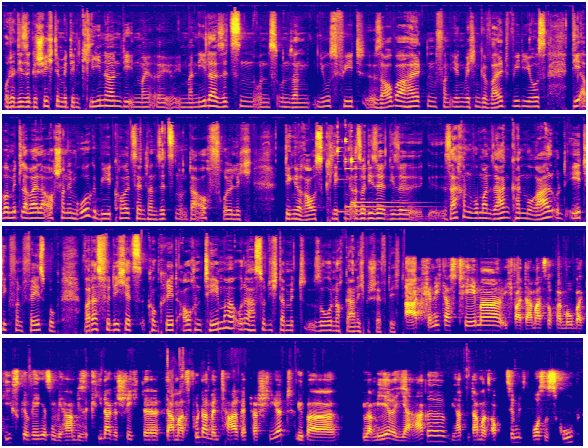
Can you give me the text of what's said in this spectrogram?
oder diese Geschichte mit den Cleanern, die in, äh, in Manila sitzen, uns unseren Newsfeed äh, sauber halten von irgendwelchen Gewaltvideos, die aber mittlerweile auch schon im Ruhrgebiet Callcentern sitzen und da auch fröhlich Dinge rausklicken. Also diese, diese Sachen, wo man sagen kann, Moral und Ethik von Facebook. War das für dich jetzt konkret auch ein Thema oder hast du dich damit so noch gar nicht beschäftigt? A, kenne ich das Thema. Ich war damals noch bei Mobile Geeks gewesen. Wir haben diese Kieler-Geschichte damals fundamental recherchiert über über mehrere Jahre. Wir hatten damals auch einen ziemlich großen Scoop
